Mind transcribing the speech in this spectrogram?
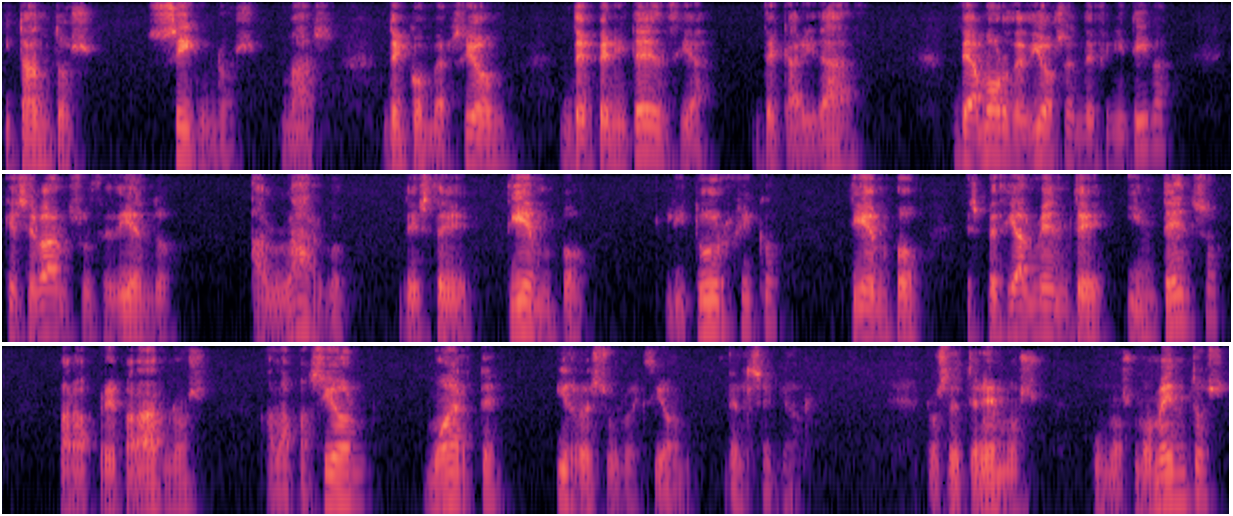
y tantos signos más de conversión, de penitencia, de caridad, de amor de Dios en definitiva, que se van sucediendo a lo largo de este tiempo litúrgico, tiempo especialmente intenso para prepararnos a la pasión, muerte y resurrección del Señor. Nos detenemos unos momentos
